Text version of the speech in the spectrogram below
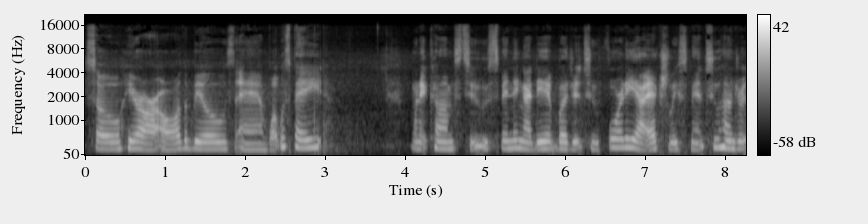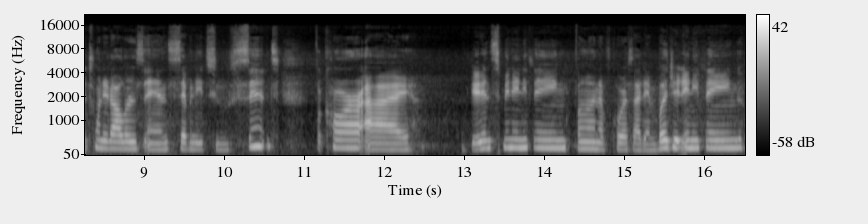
So here are all the bills and what was paid. When it comes to spending, I did budget 240. I actually spent $220.72 for car. I didn't spend anything. Fun, of course, I didn't budget anything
